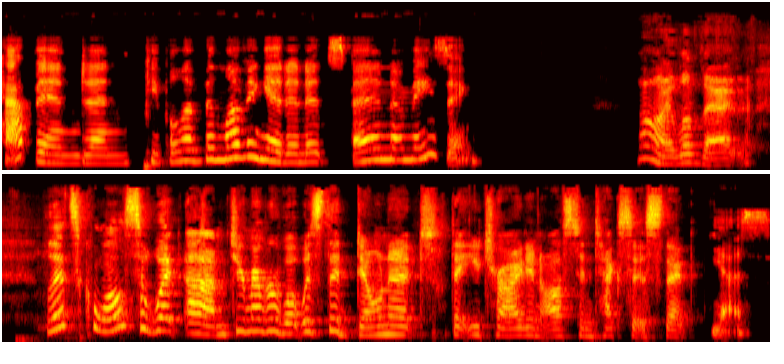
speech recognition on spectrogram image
happened and people have been loving it and it's been amazing. Oh, I love that. That's cool. So what um do you remember what was the donut that you tried in Austin, Texas that Yes.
